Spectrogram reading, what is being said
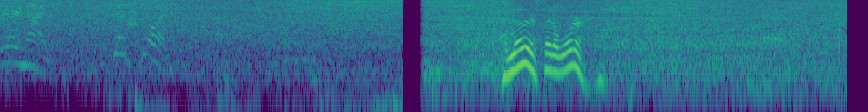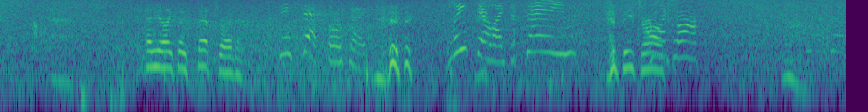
Very nice. Good choice. Another set of water. How do you like those steps, Rhonda? These steps are okay. At least they're like the same. It beats rocks. Like rocks.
